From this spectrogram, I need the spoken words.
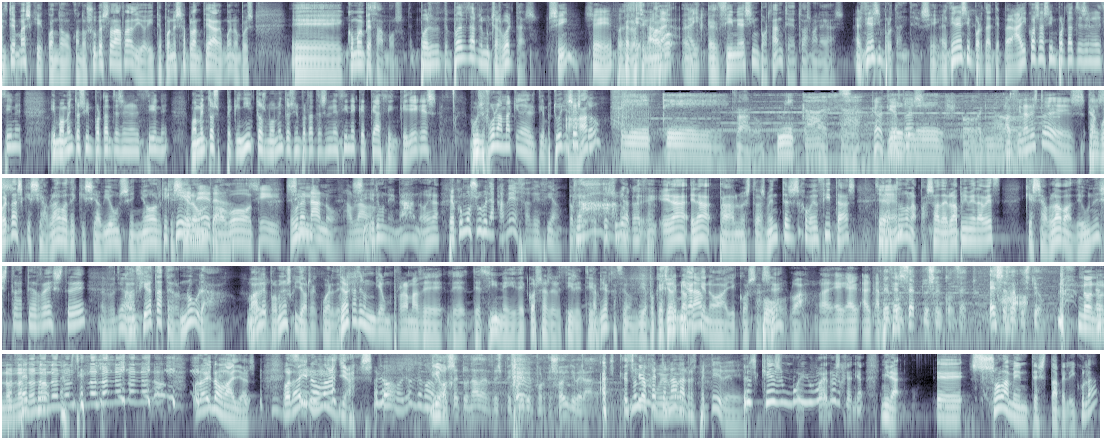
el tema es que cuando, cuando subes a la radio y te pones a plantear, bueno, pues, eh, ¿cómo empezamos? Pues puedes darle muchas vueltas. ¿Sí? Sí, pues Pero sí, sin embargo, ver, hay- el, el cine es importante de todas maneras. El cine es importante. Sí. El cine es importante. Pero hay cosas importantes en el cine y momentos importantes en el cine, momentos pequeñitos, momentos importantes en el cine que te hacen que llegues como si fuera una máquina del tiempo. ¿Tú oyes Ajá. esto? Claro. mi casa. Claro, tío, esto es- teléfono. Al final esto es... ¿Te es- acuerdas que se hablaba de que si había un señor, ¿Que era un era? robot? Sí, de un enano hablaba. Sí, era un enano, era... Pero ¿cómo sube la cabeza? Decían. Pero la cabeza. eh, era, era para nuestras mentes jovencitas, Sí. era toda una pasada. Era la primera vez que se hablaba de un extraterrestre con cierta ternura, ¿vale? Por lo menos que yo recuerde. Tenemos que hacer un día un programa de, de- de cine y de cosas del cine, tío. Había que hacer un día, porque es Yo- que nos mira da- que no hay cosas, ¿eh? buah, a- a- a- a El veces- concepto es el concepto. Esa es la cuestión. No, no, no, no, no, no, no, no, no, no, no, no, no, no. Por ahí no vayas. Por ahí Sí. no vayas. Bueno, yo tengo- No objeto nada al respectivo porque soy liberado. Es no que me es objeto muy nada bueno. al respective. Es que es muy bueno, es genial. Mira, eh, solamente esta película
